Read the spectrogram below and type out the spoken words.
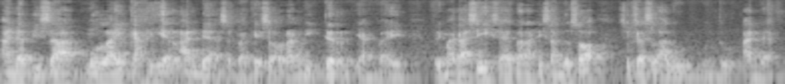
Anda bisa mulai karier Anda sebagai seorang leader yang baik. Terima kasih, saya Tanah Di Santoso, sukses selalu untuk Anda.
